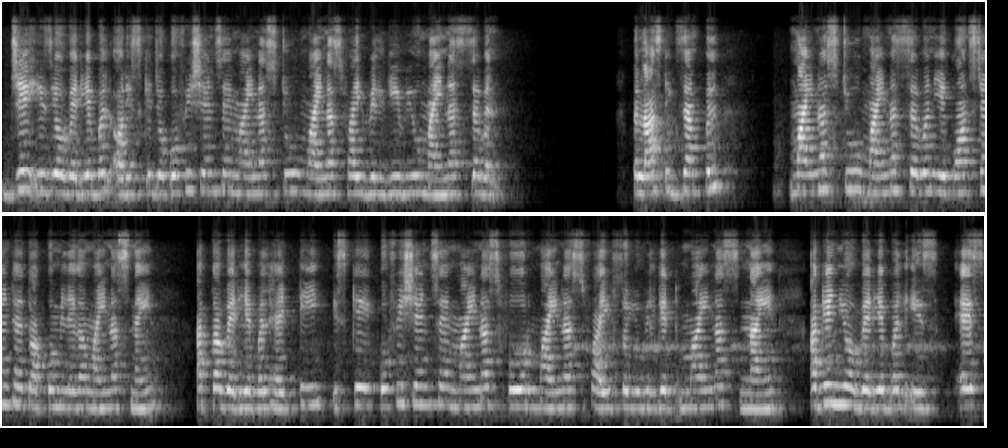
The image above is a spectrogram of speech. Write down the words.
J इज़ योर वेरिएबल और इसके जो कोफिशियंट्स है minus two minus five will give you minus seven the last example minus two minus seven ये कांस्टेंट है तो आपको मिलेगा माइनस नाइन आपका वेरिएबल है टी इसके कोफिशियंट्स है minus four minus five so you will get minus nine again your variable is s.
